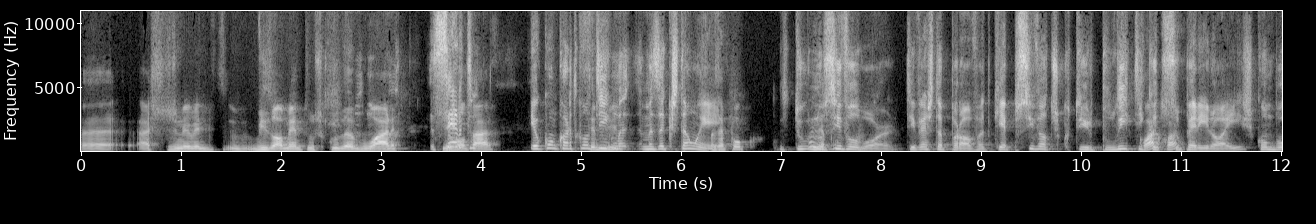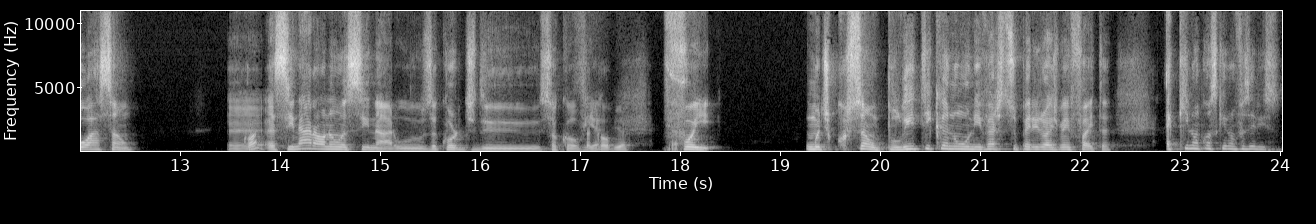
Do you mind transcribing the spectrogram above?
Uh, acho genuinamente, visualmente, o escudo a voar e a Certo, voltar, eu concordo contigo, mas, mas a questão é, mas é pouco. tu no Civil War tiveste a prova de que é possível discutir política Claro, de claro. super-heróis com boa ação. Uh, Claro. Assinar ou não assinar os acordos de Sokovia Sokovia. foi uma discussão política num universo de super-heróis bem feita. Aqui não conseguiram fazer isso.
